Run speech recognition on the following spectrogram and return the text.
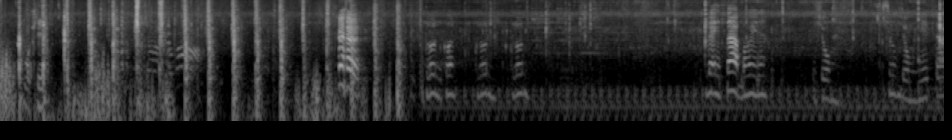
ำมาคิดกล้นก้นกล้นกล้นได้เห็ดตาบบ่อยนะไปชม ส้มชมเฮ็ดเก้า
